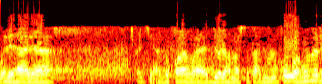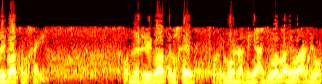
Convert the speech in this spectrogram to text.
ولهذا جاء في القرآن وأعدوا لهم ما استطعتم من قوة ومن رباط الخيل. ومن رباط الخيل ترهبون به عدو الله وعدوه.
